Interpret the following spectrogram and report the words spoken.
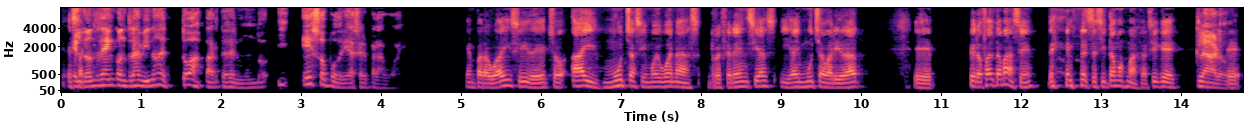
En Exacto. Londres encontrás vinos de todas partes del mundo y eso podría ser Paraguay. En Paraguay, sí, de hecho, hay muchas y muy buenas referencias y hay mucha variedad, eh, pero falta más, ¿eh? Necesitamos más. Así que Claro, Eh,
